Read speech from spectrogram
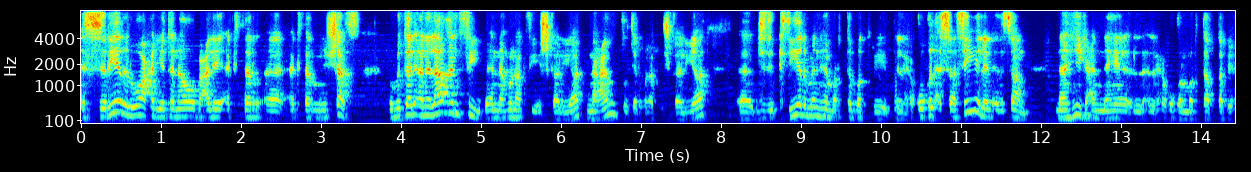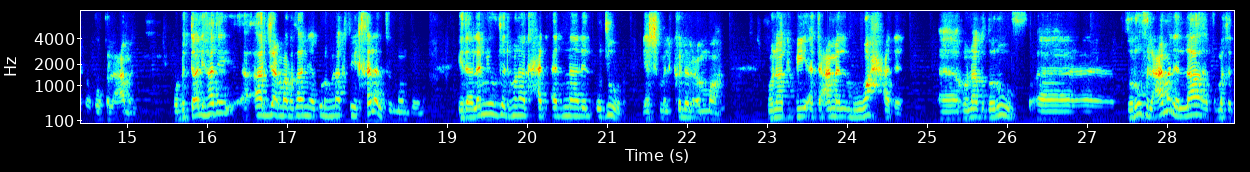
السرير الواحد يتناوب عليه أكثر أكثر من شخص. وبالتالي أنا لا أنفي بأن هناك في إشكاليات. نعم توجد هناك إشكاليات. جزء كثير منها مرتبط بالحقوق الأساسية للإنسان ناهيك عن الحقوق المرتبطة بحقوق العمل. وبالتالي هذه أرجع مرة ثانية أقول هناك في خلل في المنظومة إذا لم يوجد هناك حد أدنى للأجور يشمل كل العمال هناك بيئة عمل موحدة آه، هناك ظروف آه، ظروف العمل اللائق مثل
